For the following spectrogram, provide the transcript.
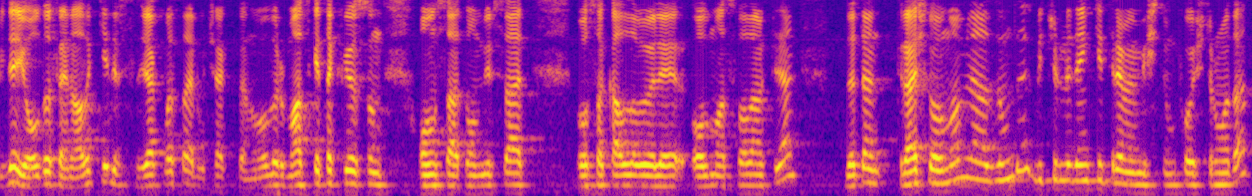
Bir de yolda fenalık gelir sıcak basar uçakta ne olur maske takıyorsun 10 saat 11 saat o sakalla böyle olmaz falan filan. Zaten tıraşlı olmam lazımdı bir türlü denk getirememiştim koşturmadan.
